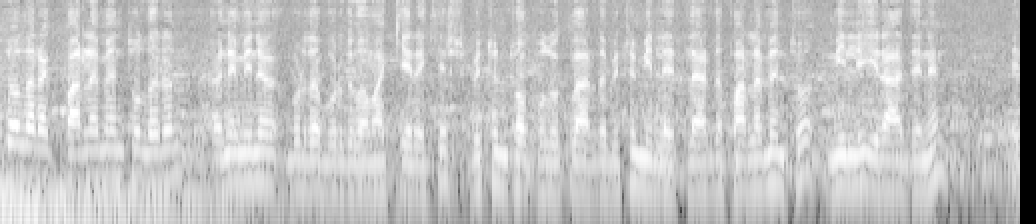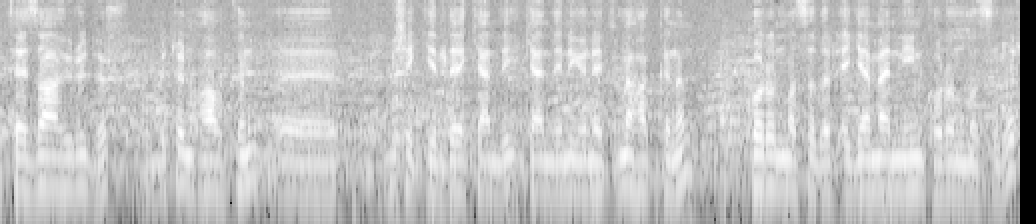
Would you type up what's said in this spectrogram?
Öncelikli olarak parlamentoların önemini burada vurgulamak gerekir. Bütün topluluklarda, bütün milletlerde parlamento milli iradenin e, tezahürüdür. Bütün halkın e, bir şekilde kendi kendini yönetme hakkının korunmasıdır, egemenliğin korunmasıdır.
